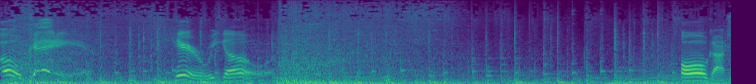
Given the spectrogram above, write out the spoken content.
Okay. Here we go. Oh gosh.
